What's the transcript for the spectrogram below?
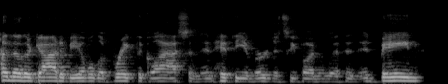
another guy to be able to break the glass and, and hit the emergency button with. And, and Bane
